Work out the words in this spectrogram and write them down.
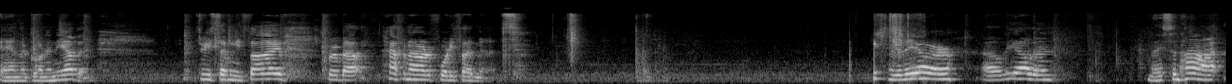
and they're going in the oven. 375 for about half an hour to 45 minutes. Here they are, out of the oven, nice and hot.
